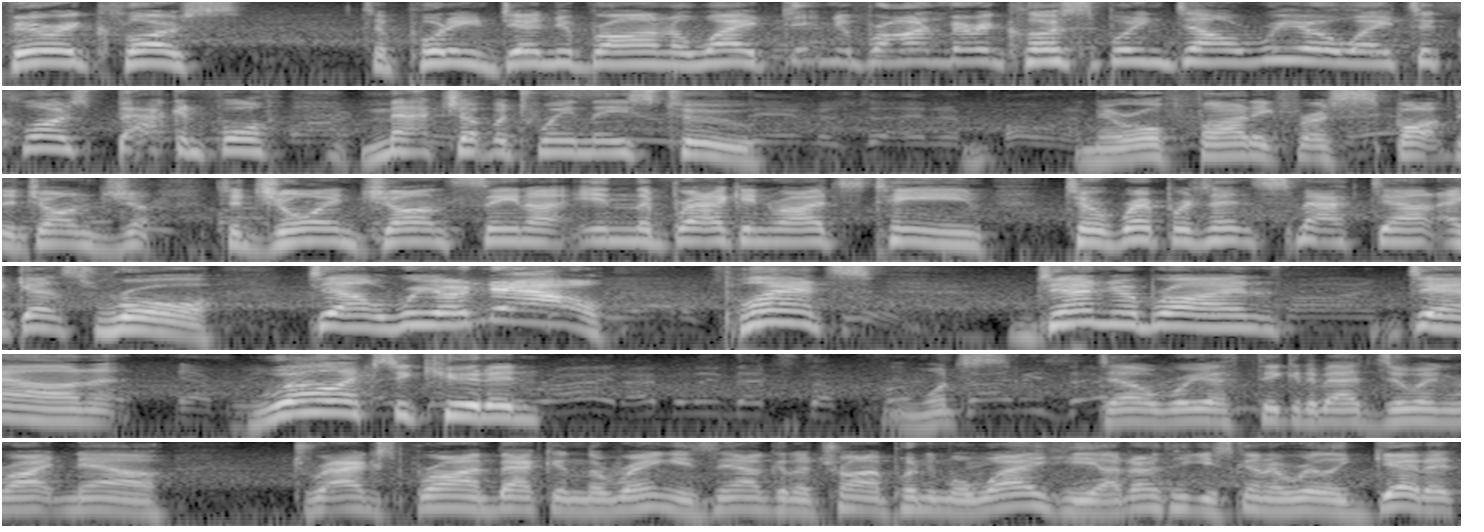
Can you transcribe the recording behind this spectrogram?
Very close to putting Daniel Bryan away. Daniel Bryan very close to putting Del Rio away. To close back and forth matchup between these two. And they're all fighting for a spot to, John, to join John Cena in the Bragging Rights team to represent SmackDown against Raw. Del Rio now plants Daniel Bryan down. Well executed. And what's Del Rio thinking about doing right now? Drags Bryan back in the ring. He's now going to try and put him away here. I don't think he's going to really get it.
